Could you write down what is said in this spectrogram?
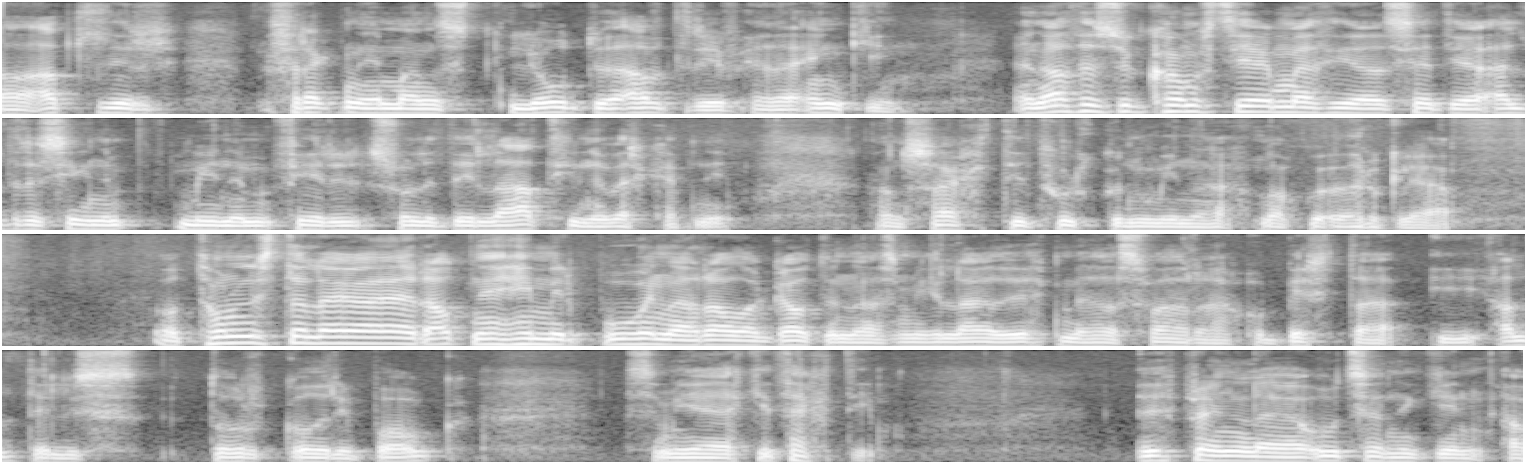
að allir fregni manns ljótu afdrif eða engin. En á þessu komst ég með því að setja eldri sínum mínum fyrir svo litið latínuverkefni. Hann sagti tólkunum mína nokkuð örglega. Og tónlistalega er átni heimir búin að ráða gátuna sem ég lagði upp með að svara og byrta í aldeilis stórgóðri bók sem ég ekki þekkti. Uppreynilega útsendingin á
